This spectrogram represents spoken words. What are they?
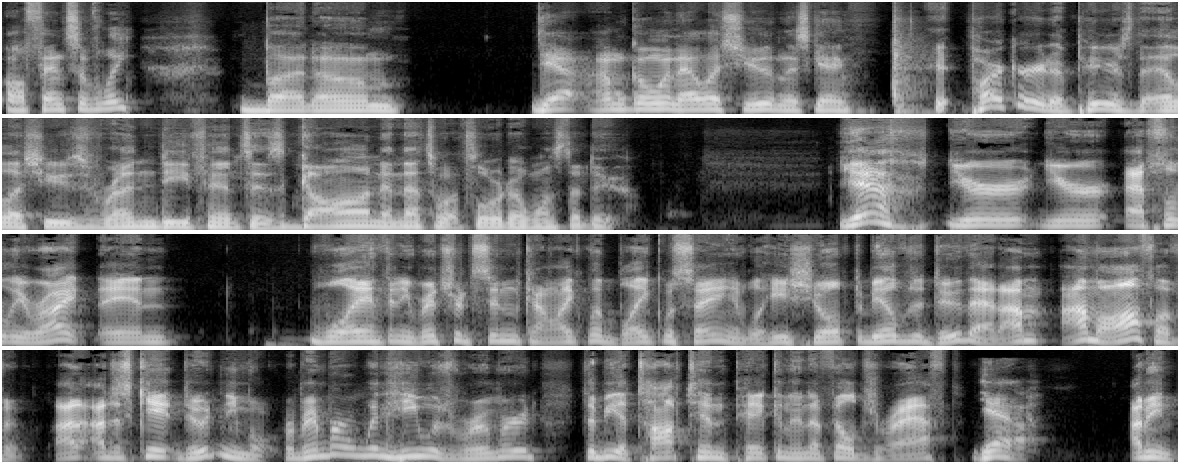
offensively, but um, yeah, I'm going LSU in this game. It, Parker, it appears the LSU's run defense is gone, and that's what Florida wants to do. Yeah, you're you're absolutely right. And will Anthony Richardson, kind of like what Blake was saying, will he show up to be able to do that? I'm I'm off of him. I, I just can't do it anymore. Remember when he was rumored to be a top 10 pick in the NFL draft? Yeah, I mean,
